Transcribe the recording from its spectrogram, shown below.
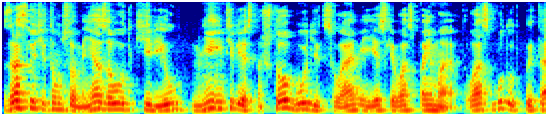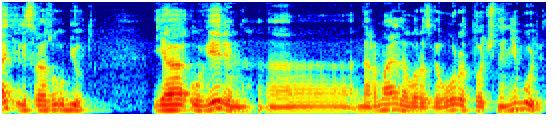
Здравствуйте, Тумсо, меня зовут Кирилл. Мне интересно, что будет с вами, если вас поймают? Вас будут пытать или сразу убьют? Я уверен, э, нормального разговора точно не будет.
